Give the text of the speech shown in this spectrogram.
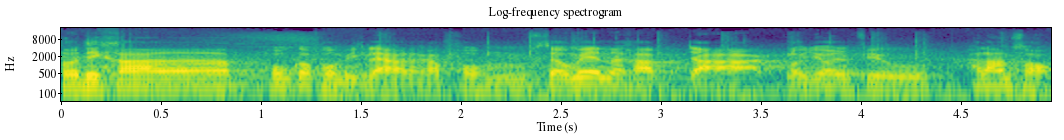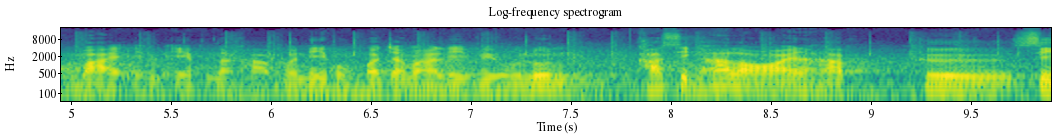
สวัสดีครับพบกับผมอีกแล้วนะครับ ผมเซลเมนนะครับ จาก Royal Enfield พระราม 2 by MF นะครับ วันนี้ผมก็จะมารีวิวรุ่นคลาสสิก500 นะครับ คือสี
